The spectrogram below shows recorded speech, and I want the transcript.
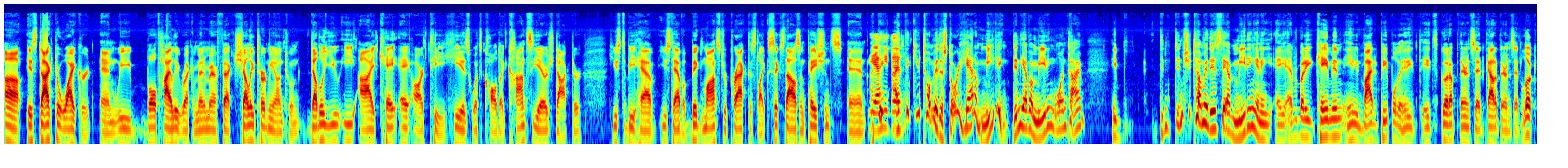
uh, is Dr. Weikart, and we both highly recommend him. Matter of fact, Shelley turned me on to him. W E I K A R T. He is what's called a concierge doctor. Used to be have used to have a big monster practice, like six thousand patients. And I think, he I think you told me the story. He had a meeting. Didn't he have a meeting one time? He didn't. Didn't you tell me this? They have a meeting, and he- everybody came in. He invited people. And he he got up there and said, got up there and said, look.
